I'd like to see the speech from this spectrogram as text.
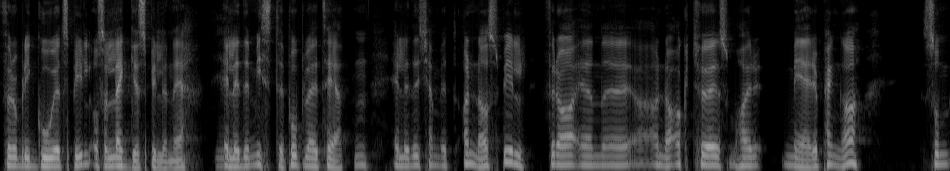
for å bli god i et spill, og så legge spillet ned? Eller det mister populariteten, eller det kommer et annet spill fra en uh, annen aktør som har mer penger, som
